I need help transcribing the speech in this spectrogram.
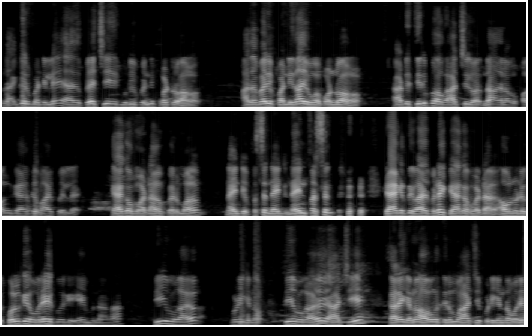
அந்த அக்ரிமெண்ட்லேயே அது பேச்சு முடிவு பண்ணி போட்டுருவாங்க. அதை மாதிரி பண்ணி தான் இவங்க பண்ணுவாங்க. அப்படி திருப்பி அவங்க ஆட்சிக்கு வந்தால் அதில் அவங்க பங்கு கேட்கறதுக்கு வாய்ப்பு இல்லை. கேட்க மாட்டாங்க. பெரும்பாலும் ninety percent ninety nine percent கேட்கறதுக்கு வாய்ப்பு இல்லை. கேட்க மாட்டாங்க. அவங்களுடைய கொள்கை ஒரே கொள்கை ஏன் பண்ணாங்கன்னா திமுகவை பிடிக்கணும். திமுகவை ஆட்சியை கலைக்கணும். அவங்க திரும்ப ஆட்சி பிடிக்கின்ற ஒரே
